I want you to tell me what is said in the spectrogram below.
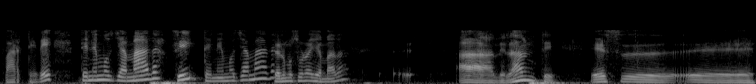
aparte de. ¿Tenemos llamada? Sí. ¿Tenemos llamada? ¿Tenemos una llamada? Eh, adelante. Es eh,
